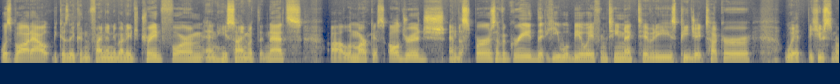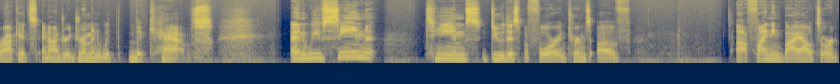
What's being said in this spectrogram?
was bought out because they couldn't find anybody to trade for him, and he signed with the Nets. Uh, Lamarcus Aldridge and the Spurs have agreed that he will be away from team activities. PJ Tucker with the Houston Rockets, and Andre Drummond with the Cavs. And we've seen teams do this before in terms of uh, finding buyouts or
